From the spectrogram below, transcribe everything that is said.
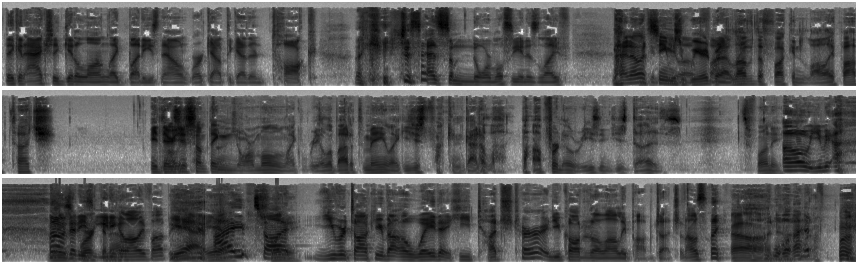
they can actually get along like buddies now and work out together and talk. Like he just has some normalcy in his life. I know it seems weird, but I love the fucking lollipop touch. It- there's just something normal and like real about it to me. Like he just fucking got a lollipop for no reason. He just does. It's funny. Oh, you mean oh, that he's eating a lollipop? Yeah, yeah, I thought funny. you were talking about a way that he touched her, and you called it a lollipop touch, and I was like, Oh, no, what?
